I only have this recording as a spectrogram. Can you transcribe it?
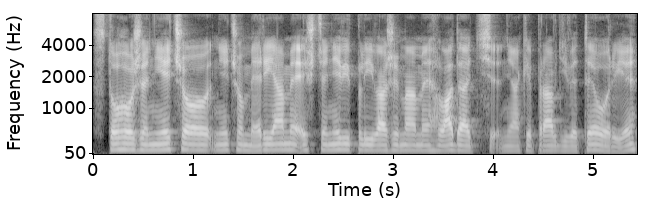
z toho, že niečo, niečo meriame, ešte nevyplýva, že máme hľadať nejaké pravdivé teórie.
